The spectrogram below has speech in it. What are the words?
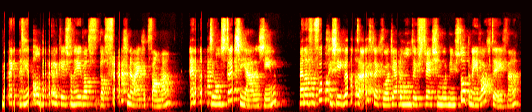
waarin het heel onduidelijk is van, hé, hey, wat, wat vraag je nou eigenlijk van me? En dan laat die hond stresssignalen zien. Maar dan vervolgens zie ik wel dat er uitgelegd wordt, ja, de hond heeft stress, je moet nu stoppen. Nee, wacht even.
